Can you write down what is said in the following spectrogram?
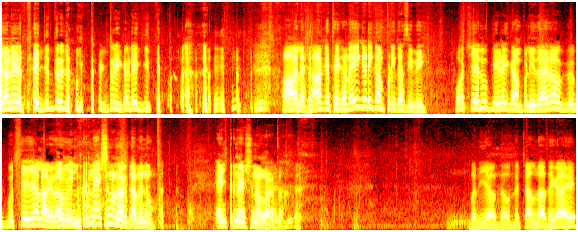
ਜਾਣੇ ਇੱਥੇ ਜਿੱਧਰ ਜਾਓਗੇ ਟਰੈਕਟਰ ਹੀ ਖੜੇ ਕੀਤੇ। ਆ ਲੈ ਆ ਕਿੱਥੇ ਖੜਾ? ਇਹ ਕਿਹੜੀ ਕੰਪਨੀ ਦਾ ਸੀ ਬਈ? ਪੁੱਛ ਇਹਨੂੰ ਕਿਹੜੀ ਕੰਪਨੀ ਦਾ ਇਹਦਾ ਗੁੱਸੇ ਜਿਹਾ ਲੱਗਦਾ ਮੈਨੂੰ। ਇੰਟਰਨੈਸ਼ਨਲ ਲੱਗਦਾ ਮੈਨੂੰ। ਇੰਟਰਨੈਸ਼ਨਲ ਲੱਗਦਾ। ਵਧੀਆ ਹੁੰਦਾ ਉਹਦਾ ਚੱਲਦਾ ਸੀਗਾ ਇਹ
